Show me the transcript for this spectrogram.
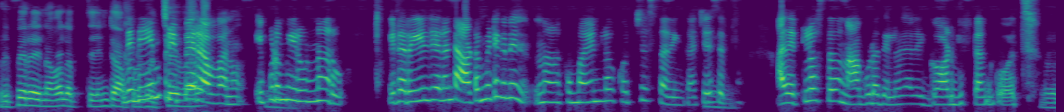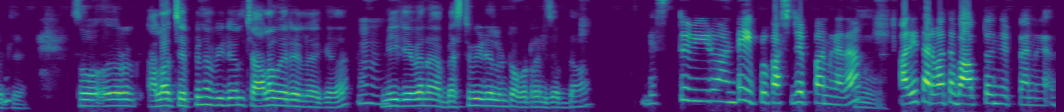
ప్రిపేర్ అయినావా? లేకపోతే ఏంటి? ప్రిపేర్ అవ్వను. ఇప్పుడు Hmm. మీరు ఉన్నారు ఇట్లా రీల్ చేయాలంటే ఆటోమేటిక్గా నాకు మైండ్లోకి వచ్చేస్తది ఇంకా. చేసేస్తా అది ఎట్లా వస్తుందో నాకు కూడా తెలియదు. అది గాడ్ గిఫ్ట్ అనుకోవచ్చు. ఓకే సో అలా చెప్పిన వీడియోలు చాలా వైరల్ అయ్యాయి కదా. మీకు ఏమైనా బెస్ట్ వీడియోలు ఉంటే ఒకటి రెండు చెప్దామా? బెస్ట్ వీడియో అంటే ఇప్పుడు ఫస్ట్ చెప్పాను కదా అది తర్వాత బాబుతో చెప్పాను కదా.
